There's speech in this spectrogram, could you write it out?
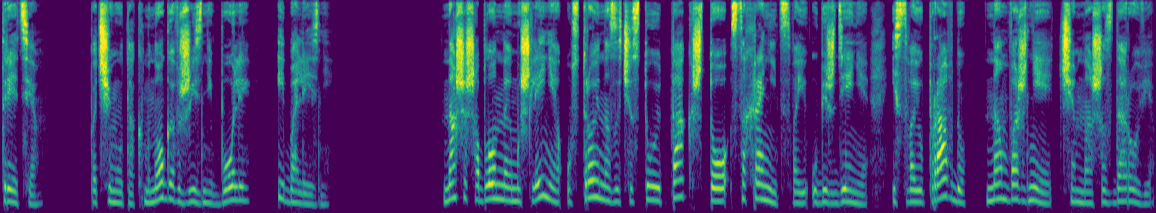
третья. Почему так много в жизни боли и болезней? Наше шаблонное мышление устроено зачастую так, что сохранить свои убеждения и свою правду нам важнее, чем наше здоровье.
